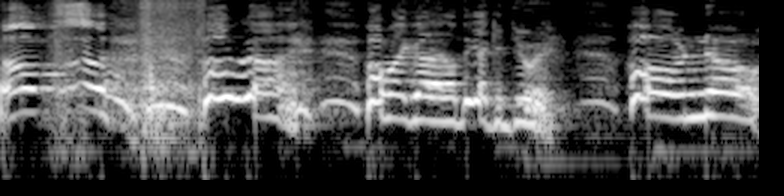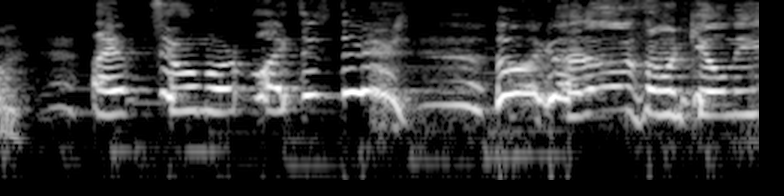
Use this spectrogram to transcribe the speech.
oh, oh god. Oh my god, I don't think I can do it. Oh no. I have two more flights of stairs. Oh my god. Oh, someone kill me.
